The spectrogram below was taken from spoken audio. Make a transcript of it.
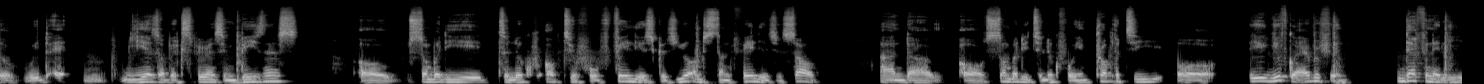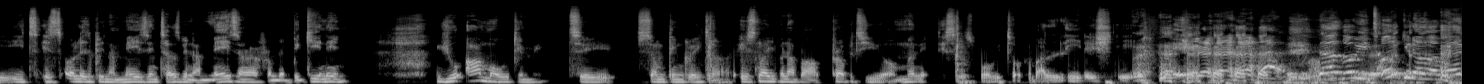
uh, with eh, years of experience in business or somebody to look up to for failures because you understand failures yourself and um, or somebody to look for in property or you, you've got everything definitely it's it's always been amazing. It has been amazing right from the beginning. You are molding me to something greater. It's not even about property or money. This is what we talk about leadership. That's what we're talking about, man.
